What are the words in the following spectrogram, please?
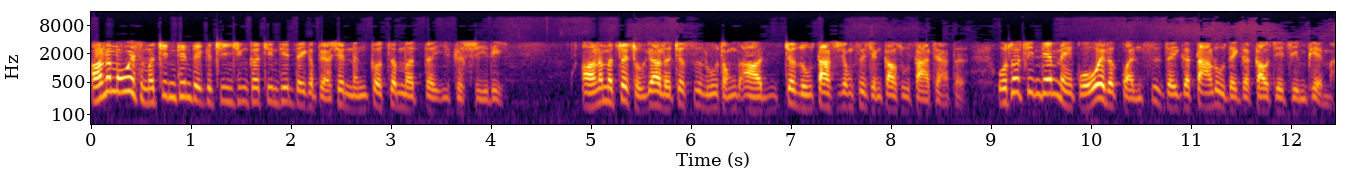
哦，那么为什么今天的一个金星科今天的一个表现能够这么的一个犀利？哦，那么最主要的就是如同啊，就如大师兄之前告诉大家的，我说今天美国为了管制的一个大陆的一个高阶晶片嘛，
